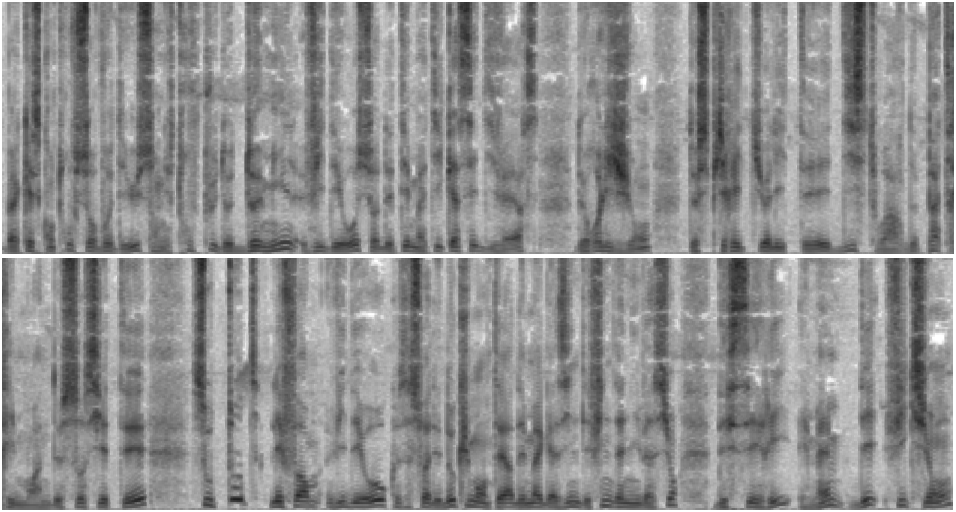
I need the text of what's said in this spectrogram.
Ben, Qu'est-ce qu'on trouve sur Vodeus On y trouve plus de 2000 vidéos sur des thématiques assez diverses, de religion, de spiritualité, d'histoire, de patrimoine, de société, sous toutes les formes vidéo, que ce soit des documentaires, des magazines, des films d'animation, des séries et même des fictions.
